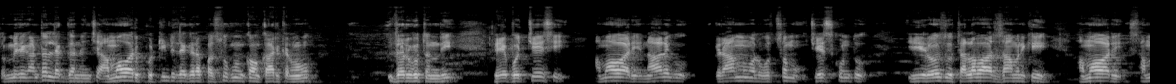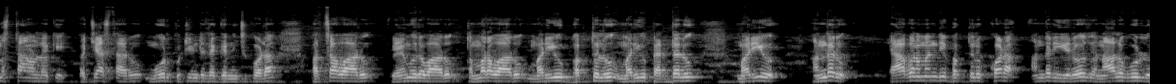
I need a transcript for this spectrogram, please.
తొమ్మిది గంటల దగ్గర నుంచి అమ్మవారి పుట్టింటి దగ్గర పసుపు కుంకుమ కార్యక్రమం జరుగుతుంది. రేపు వచ్చేసి అమ్మవారి నాలుగు గ్రామముల ఉత్సవం చేసుకుంటూ ఈరోజు తెల్లవారుజామునికి అమ్మవారి సంస్థానంలోకి వచ్చేస్తారు. మూడు పుట్టింటి దగ్గర నుంచి కూడా పచ్చవారు వేమురవారు తుమ్మరవారు మరియు భక్తులు మరియు పెద్దలు మరియు అందరూ యాభై మంది భక్తులకు కూడా అందరూ ఈరోజు నాలుగూళ్ళు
